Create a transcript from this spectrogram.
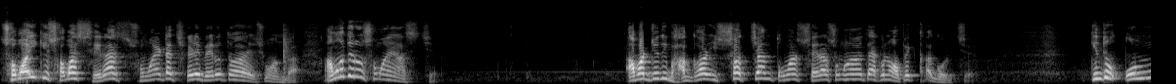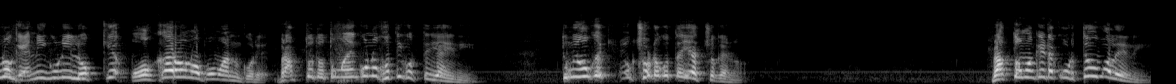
সবাইকে, সবার সেরা সময়টা ছেড়ে বেরোতে হয় সুমনদা। আমাদেরও সময় আসছে। আবার যদি ভাগ্যর ঈশ্বর চান, তোমার সেরা সময় হয়তো এখন অপেক্ষা করছে। কিন্তু অন্য জ্ঞানী গুণী লোককে অকারণ অপমান করে, ব্রাত্য তো তোমায় কোনো ক্ষতি করতে যায়নি। তুমি ওকে ছোট করতে যাচ্ছ কেন? ব্রাত্য আমাকে এটা করতেও বলেনি।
